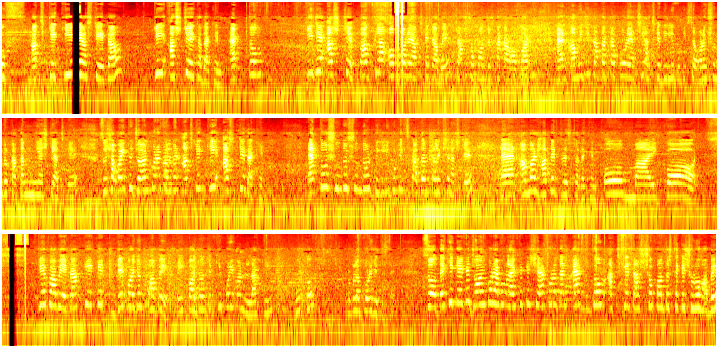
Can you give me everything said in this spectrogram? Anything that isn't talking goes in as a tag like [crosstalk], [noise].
উফ, আজকে কি আসছে এটা? কি আসছে এটা দেখেন, একদম কি যে আসছে, পাগলা অফারে আজকে যাবে, চারশো পঞ্চাশ টাকার অফার অ্যান্ড আমি যে কাতারটা পরে আছি, আজকে দিল্লি বুটিক্সের অনেক সুন্দর কাতার নিয়ে আসছি আজকে। তো সবাই একটু জয়েন করে ফেলবেন। আজকে কি আসছে দেখেন, এত সুন্দর সুন্দর দিল্লি বুটিক্স কাতান কালেকশন আসছে। অ্যান্ড আমার হাতের ড্রেসটা দেখেন ও মাই গড কে পাবে এটা? কে কে, যে কয়জন পাবে? এই কয়জন যে কি পরিমাণ লাকি বুঝতো ওগুলো পড়ে যেতেছে। সো দেখি কে কে জয়েন করে এবং লাইভটাকে শেয়ার করে দেন। একদম আজকে চারশো পঞ্চাশ থেকে শুরু হবে।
